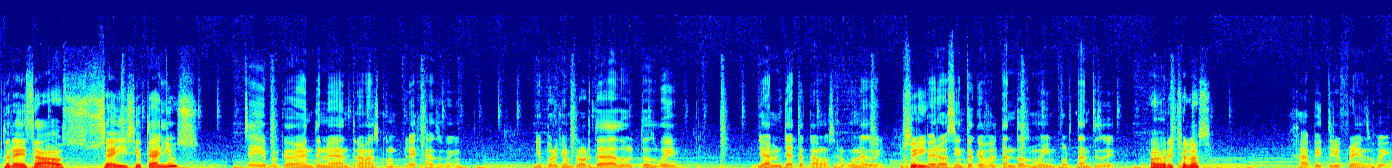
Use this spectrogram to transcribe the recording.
3 a 6, 7 años. Sí, porque obviamente no eran tramas complejas, güey. Y por ejemplo, ahorita de adultos, güey, ya, ya tocamos algunas, güey. Sí. Pero siento que faltan dos muy importantes, güey. A ver, échalas. Happy Tree Friends, güey,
